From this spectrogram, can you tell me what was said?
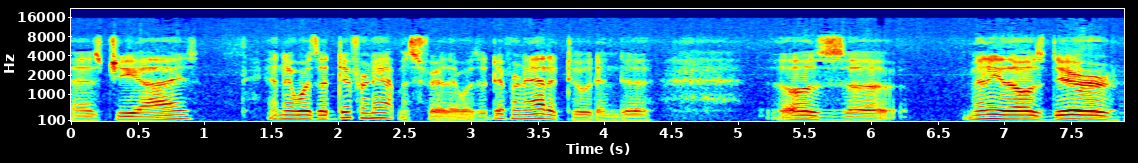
as GIs. And there was a different atmosphere. There was a different attitude. And uh, those, uh, many of those dear,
